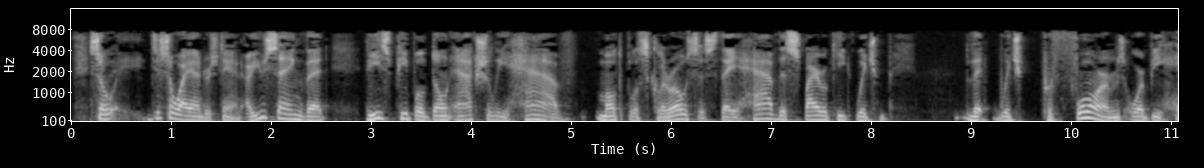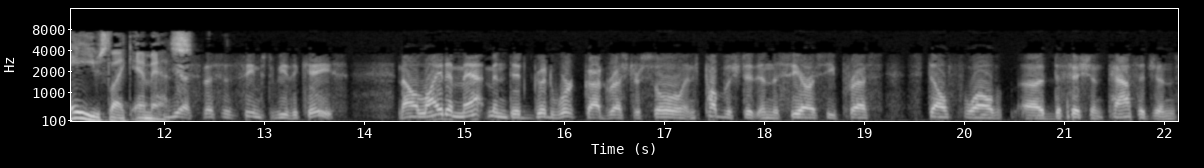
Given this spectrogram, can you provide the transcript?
So, just so I understand, are you saying that these people don't actually have multiple sclerosis? They have the spirochete which that which performs or behaves like MS. Yes, this is, seems to be the case. Now, Lida Mattman did good work, God rest her soul, and published it in the CRC Press, Stealth Wall uh, Deficient Pathogens,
